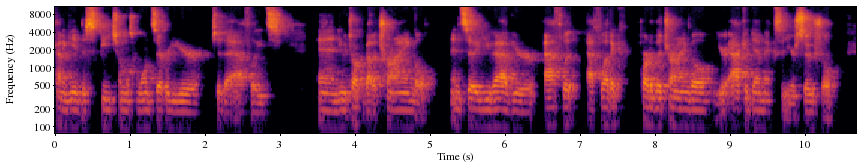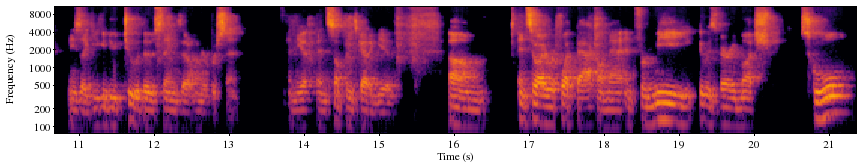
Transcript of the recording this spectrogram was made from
kind of gave this speech almost once every year to the athletes, and he would talk about a triangle. And so you have your athlete, athletic part of the triangle, your academics, and your social. And he's like, you can do two of those things at 100%, and the and something's got to give. Um, and so I reflect back on that, and for me, it was very much school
